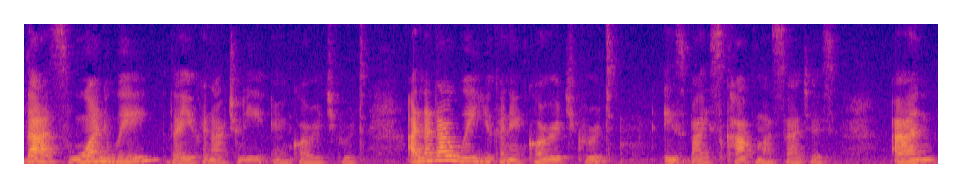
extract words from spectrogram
That's one way that you can actually encourage growth. Another way you can encourage growth is by scalp massages. And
